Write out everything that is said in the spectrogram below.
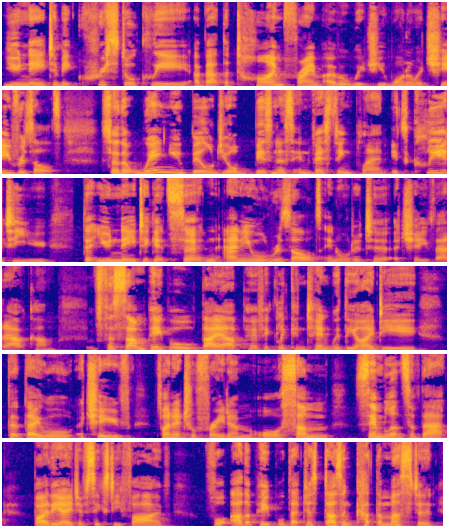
You need to be crystal clear about the time frame over which you want to achieve results so that when you build your business investing plan, it's clear to you that you need to get certain annual results in order to achieve that outcome. For some people, they are perfectly content with the idea that they will achieve financial freedom or some semblance of that by the age of 65. For other people, that just doesn't cut the mustard.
